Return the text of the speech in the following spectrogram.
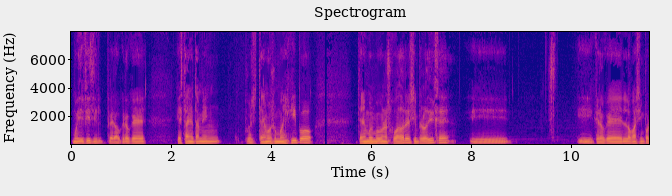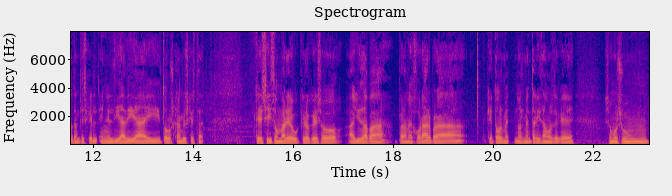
muy difícil. Pero creo que, que este año también pues tenemos un buen equipo, tenemos muy buenos jugadores, siempre lo dije, y, y creo que lo más importante es que en el día a día y todos los cambios que, está, que se hizo en Mareo, creo que eso ayuda pa- para mejorar, para que todos nos mentalizamos de que somos un,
